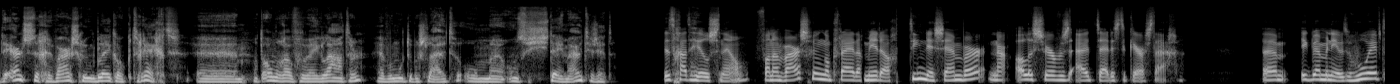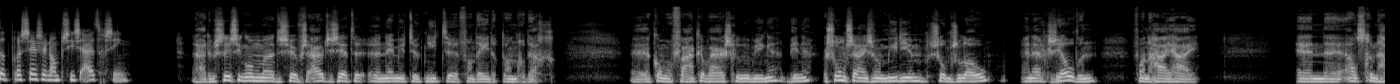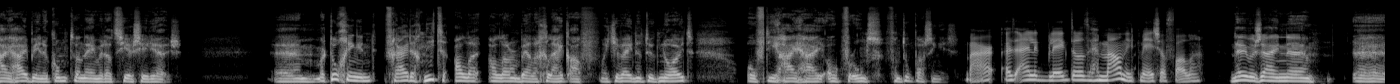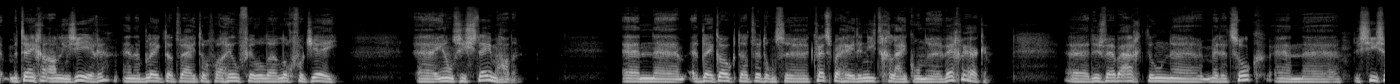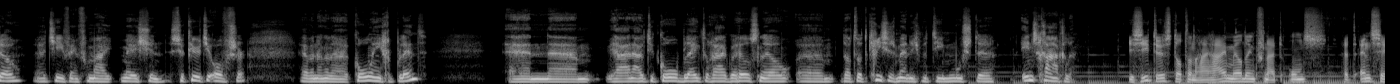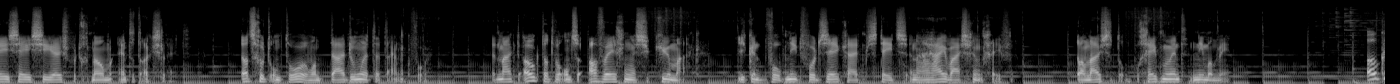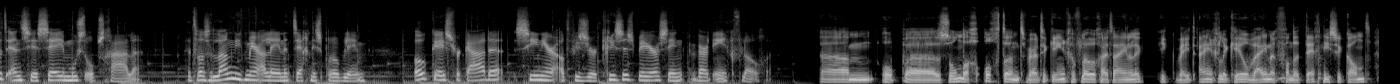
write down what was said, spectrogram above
de ernstige waarschuwing bleek ook terecht. Uh, want anderhalve week later hebben we moeten besluiten om onze systemen uit te zetten. Dit gaat heel snel. Van een waarschuwing op vrijdagmiddag 10 december naar alle servers uit tijdens de kerstdagen. Um, ik ben benieuwd, hoe heeft dat proces er dan precies uitgezien? Nou, de beslissing om eh, de servers uit te zetten uh, neem je natuurlijk niet uh, van de een op de andere dag. er komen vaker waarschuwingen binnen. Soms zijn ze van medium, soms low en eigenlijk zelden van high-high. En als er een high-high binnenkomt, dan nemen we dat zeer serieus. Um, maar toch gingen vrijdag niet alle alarmbellen gelijk af. Want je weet natuurlijk nooit of die high-high ook voor ons van toepassing is. Maar uiteindelijk bleek dat het helemaal niet mee zou vallen. Nee, we zijn uh, uh, meteen gaan analyseren. En het bleek dat wij toch wel heel veel uh, Log4j in ons systeem hadden. En het bleek ook dat we onze kwetsbaarheden niet gelijk konden wegwerken. dus we hebben eigenlijk toen met het SOC en de CISO, Chief Information Security Officer, hebben een call ingepland. En, um, ja, en uit die call bleek toch eigenlijk wel heel snel um, dat we het crisismanagementteam moesten inschakelen. Je ziet dus dat een HH-melding vanuit ons, het NCC, serieus wordt genomen en tot actie leidt. Dat is goed om te horen, want daar doen we het uiteindelijk voor. Het maakt ook dat we onze afwegingen secuur maken. Je kunt bijvoorbeeld niet voor de zekerheid steeds een HH-waarschuwing geven. Dan luistert op een gegeven moment niemand meer. Ook het NCSC moest opschalen. Het was lang niet meer alleen een technisch probleem. Ook Kees Verkade, senior adviseur crisisbeheersing, werd ingevlogen. Um, op uh, zondagochtend werd ik ingevlogen uiteindelijk. Ik weet eigenlijk heel weinig van de technische kant.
